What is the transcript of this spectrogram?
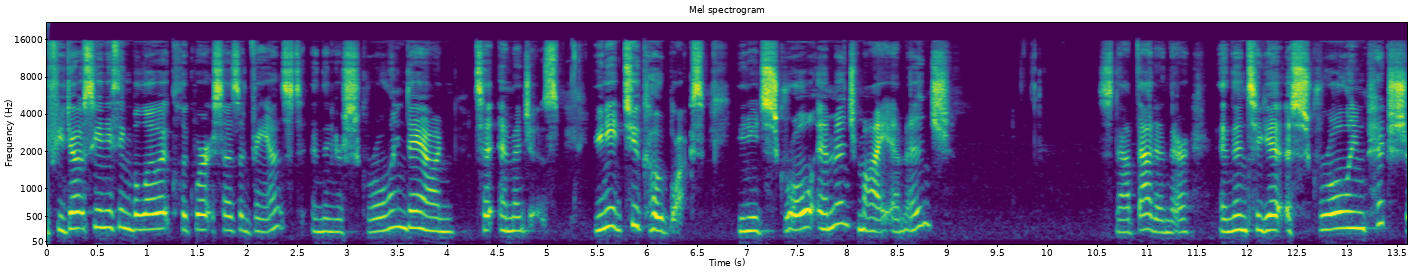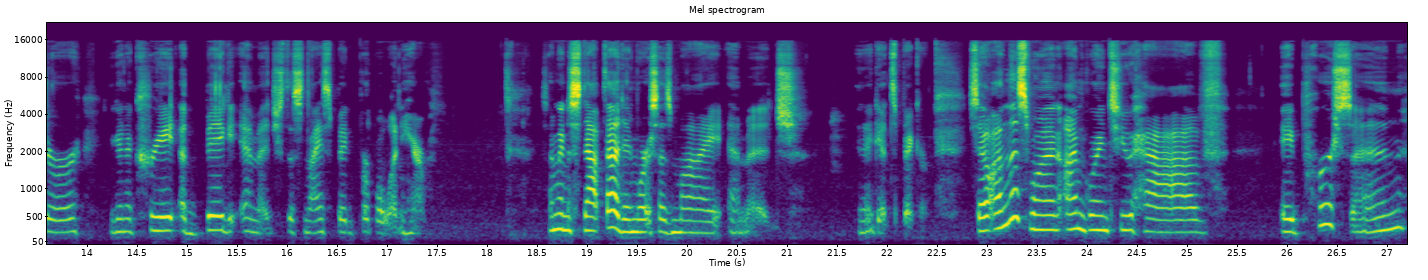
if you don't see anything below it, click where it says advanced, and then you're scrolling down to images. You need two code blocks. You need scroll image, my image, snap that in there. And then to get a scrolling picture, you're going to create a big image, this nice big purple one here. So I'm going to snap that in where it says my image and it gets bigger. So on this one, I'm going to have a person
